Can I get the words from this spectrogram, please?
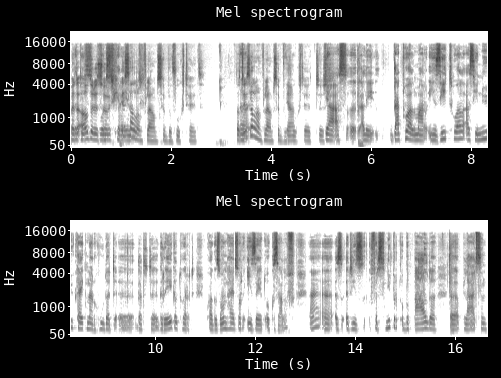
Maar de ouderenzorg is al een Vlaamse bevoegdheid. Dat is al een Vlaamse bevoegdheid. Ja, dus. ja als, uh, dat wel. Maar je ziet wel, als je nu kijkt naar hoe dat, uh, dat geregeld werd qua gezondheidszorg, je zei het ook zelf. Uh, het is versnipperd op bepaalde plaatsen.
